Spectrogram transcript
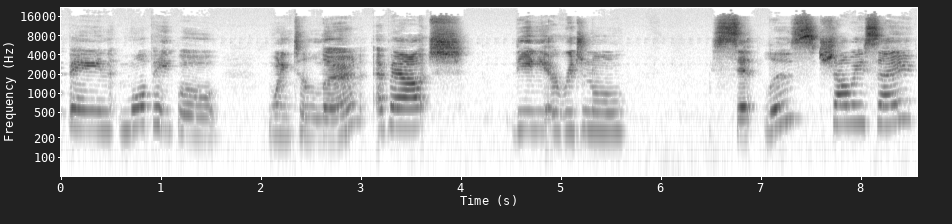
of been more people wanting to learn about the original settlers, shall we say.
